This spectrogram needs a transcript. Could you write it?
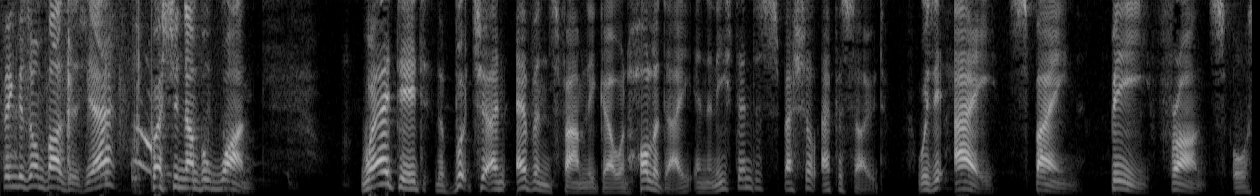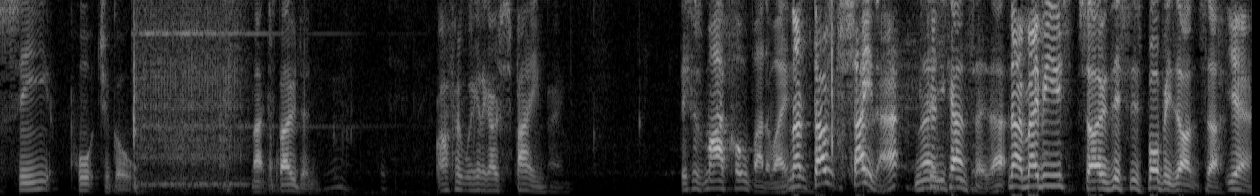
Fingers on buzzers, yeah? Question number one. Where did the Butcher and Evans family go on holiday in an EastEnders special episode? Was it A, Spain, B, France, or C, Portugal? Max Bowden. I think we're going to go Spain. This was my call, by the way. No, don't say that. No, you can say that. No, maybe you. So this is Bobby's answer. Yeah.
